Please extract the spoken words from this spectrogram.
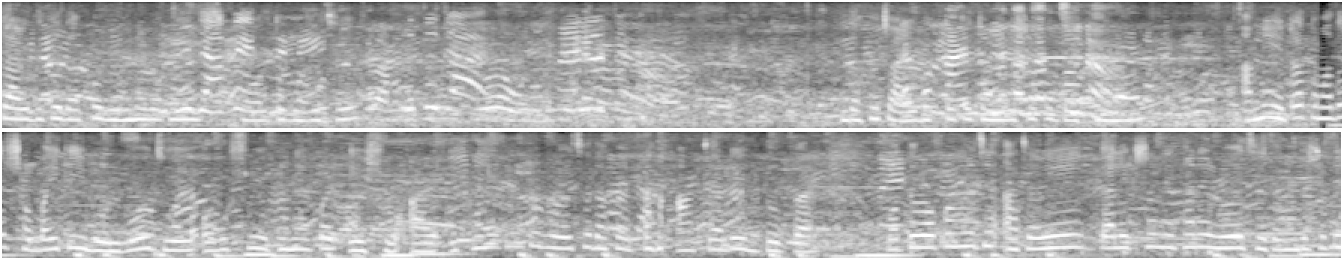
চারিদিকে দেখো বিভিন্ন রকমের তো বসেছে দেখো চারিদিকটাকে তোমার সাথে দেখানো আমি এটা তোমাদের সবাইকেই বলব যে অবশ্যই এখানে একবার এসো। আর এখানে কিন্তু রয়েছে দেখো একটা আচারের দোকান। কত রকমের যে আচারের কালেকশন এখানে রয়েছে, তোমাদের সাথে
